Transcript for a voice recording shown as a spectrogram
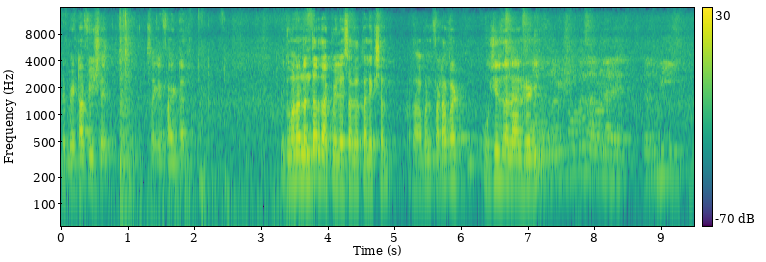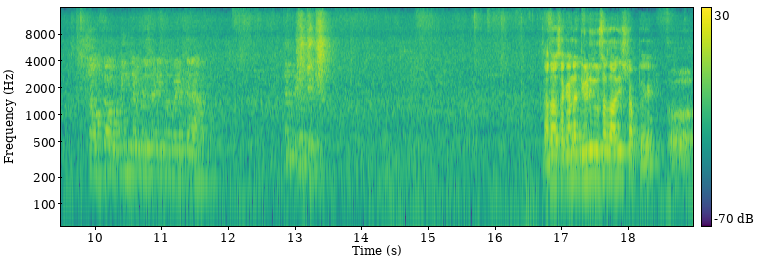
ते बेटा फिश आहेत सगळे फायटर मी तुम्हाला नंतर दाखवेल हे सगळं कलेक्शन आता आपण फटाफट उशीर झाला ऑलरेडी आहे दादा सगळ्यांना दीड दिवसाचा आधीच टाकतोय काय? हो.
